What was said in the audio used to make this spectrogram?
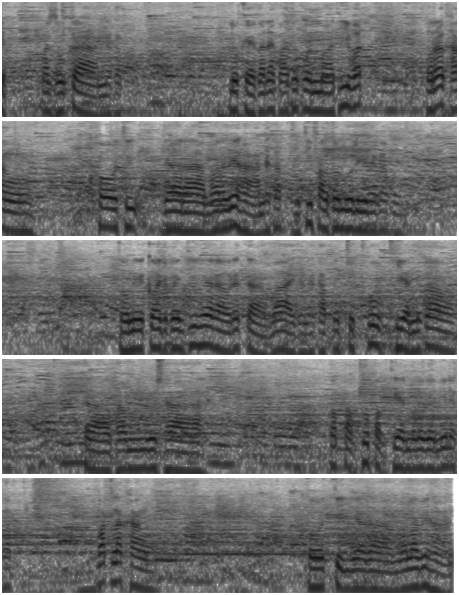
2567 วันสงกรานต์นะครับ ลูกแขกก็ได้พาทุกคนมาที่วัดระฆังโคติยารามวรวิหารนะครับอยู่ที่ฝั่งธนบุรีนะครับ ตรงนี้ก็จะเป็นที่ให้เราได้กราบไหว้กันนะครับเป็นจุดธูปเทียนก็กล่าวคำบูชา ก็ปักธูปปักเทียนบริเวณนี้นะครับ วัดระฆัง โคติยารามวรวิหาร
